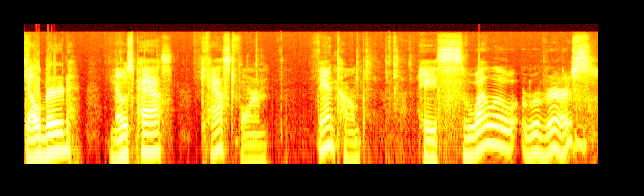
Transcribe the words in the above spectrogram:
Delibird, Nosepass, Castform, Phantump, a Swellow Reverse,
